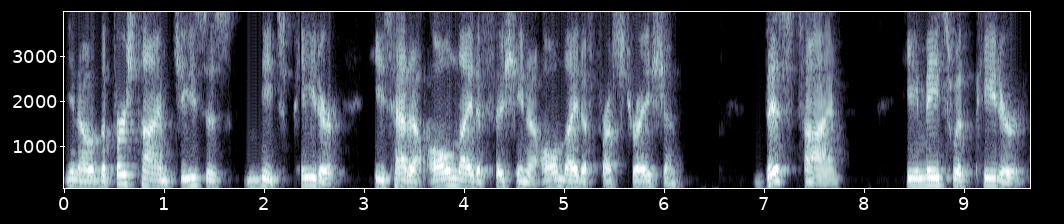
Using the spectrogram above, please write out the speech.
you know, the first time Jesus meets Peter, he's had an all night of fishing, an all night of frustration. This time, he meets with Peter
